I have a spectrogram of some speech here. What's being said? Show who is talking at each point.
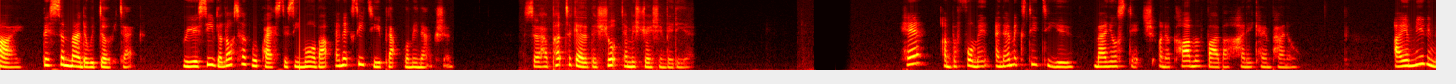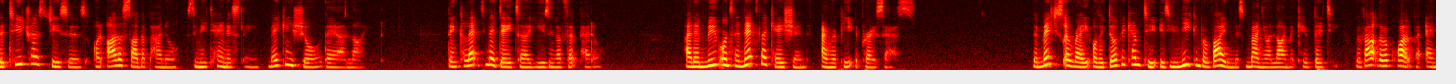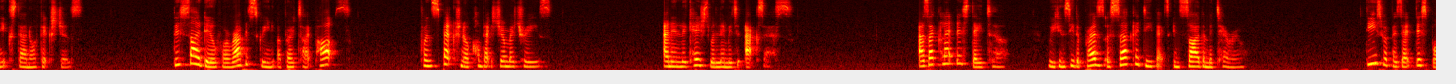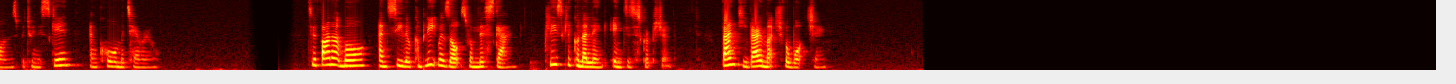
Speaker 1: Hi, this is Amanda with Dolphitech. We received a lot of requests to see more about MxTTU platform in action. So I have put together this short demonstration video. Here I'm performing an MxTTU manual stitch on a carbon fibre honeycomb panel. I am moving the two transducers on either side of the panel simultaneously, making sure they are aligned then collecting the data using a foot pedal. I then move on to the next location and repeat the process. The matrix array of the DolphiCam 2 is unique in providing this manual alignment capability without the requirement for any external fixtures. This is ideal for rapid screening of prototype parts, for inspection of complex geometries, and in locations with limited access. As I collect this data, we can see the presence of circular defects inside the material. These represent disbonds between the skin and core material. To find out more and see the complete results from this scan, please click on the link in the description. Thank you very much for watching.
